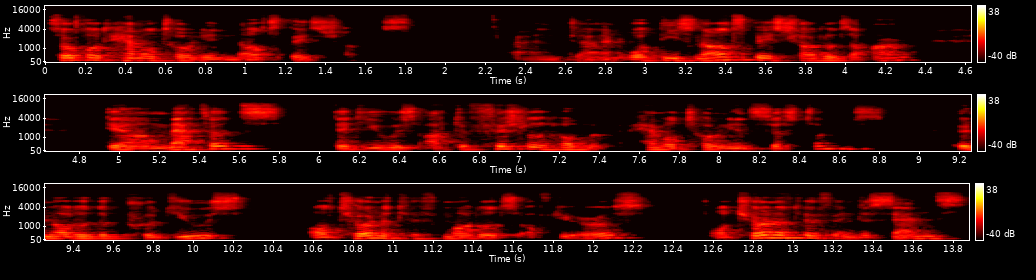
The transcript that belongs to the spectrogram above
so-called Hamiltonian null space shuttles. And, uh, and what these null space shuttles are, they are methods that use artificial Hamiltonian systems in order to produce alternative models of the Earth, alternative in the sense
